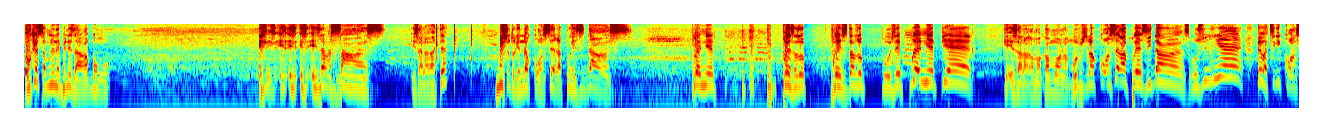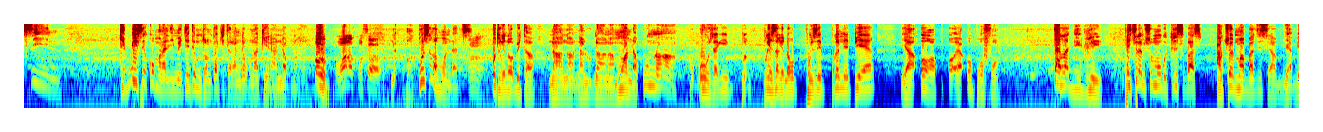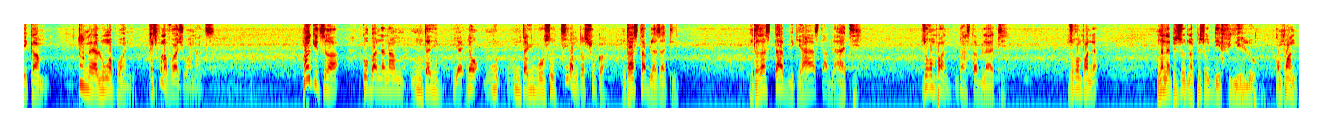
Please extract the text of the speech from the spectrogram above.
orkese monene pene ezalaka bongo eza na sens ezalaka te biso tokenda concert ya présidence premier président azopose premier pierre ke ezalaka makambo wana bo biso na concert ya présidence bozwi rien mpe batiki consigne ke biso ekóma na limite te moto na moto akita na ndako nakee na ndako na ye oh. concert ya mwanda ti hmm. oyo tokenda kobeta na mwanda kuna oyo ozalaki président akenda kopose premier pierre ya or ya au profond tala degré petit na biso mobo Chris Bass actuellement basis ya, ya Beckham tuna ya lunga pwani kasi mpo na voyage wana ti moi kitira kobanda na moto donc moto ya liboso ti na moto ya suka moto aza stable aza te moto aza stable ke aza stable aya te ozo comprendre moto aza stable aya te ozo comprendre nga na biso na biso défi lelo comprendre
